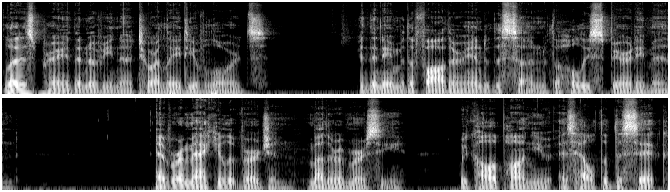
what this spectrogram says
Let us pray the novena to Our Lady of Lourdes. In the name of the Father, and of the Son, and of the Holy Spirit, amen. Ever Immaculate Virgin, Mother of Mercy, we call upon you as health of the sick,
